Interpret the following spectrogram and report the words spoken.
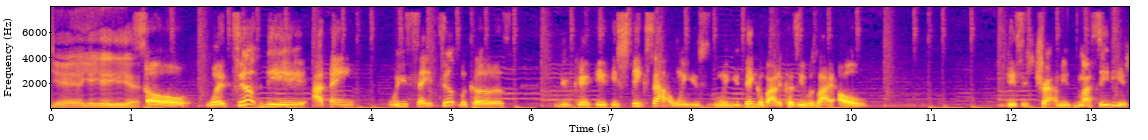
Yeah, yeah, yeah, yeah, yeah. So what Tip did, I think we say Tip because you can it, it sticks out when you when you think about it because he was like, "Oh, this is trap music. My CD is,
